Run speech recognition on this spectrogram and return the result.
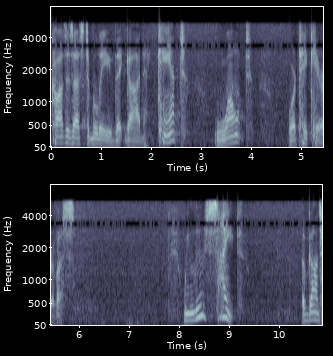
causes us to believe that God can't, won't, or take care of us. We lose sight of God's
